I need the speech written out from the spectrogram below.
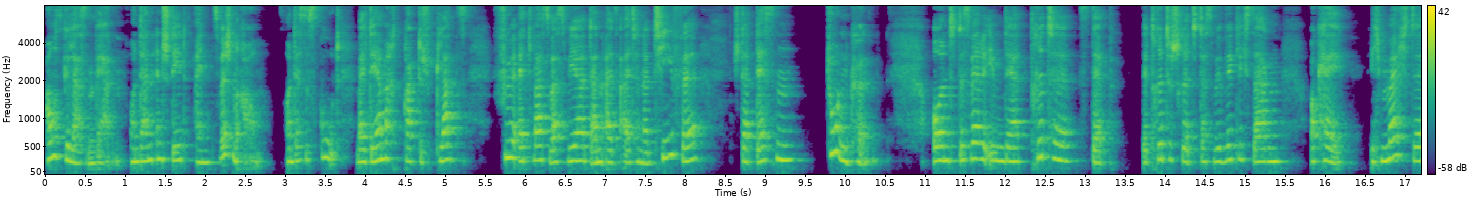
ausgelassen werden. Und dann entsteht ein Zwischenraum. Und das ist gut, weil der macht praktisch Platz für etwas, was wir dann als Alternative stattdessen tun können. Und das wäre eben der dritte Step, der dritte Schritt, dass wir wirklich sagen, okay, ich möchte,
